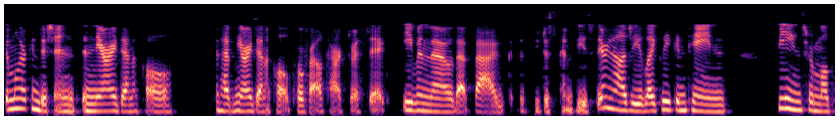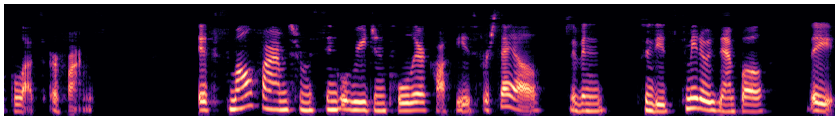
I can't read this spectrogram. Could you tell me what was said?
similar conditions and near identical and have near identical profile characteristics, even though that bag, if you just kind of use their analogy, likely contains beans from multiple lots or farms. If small farms from a single region pool their coffees for sale, in Cindy's tomato example, they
